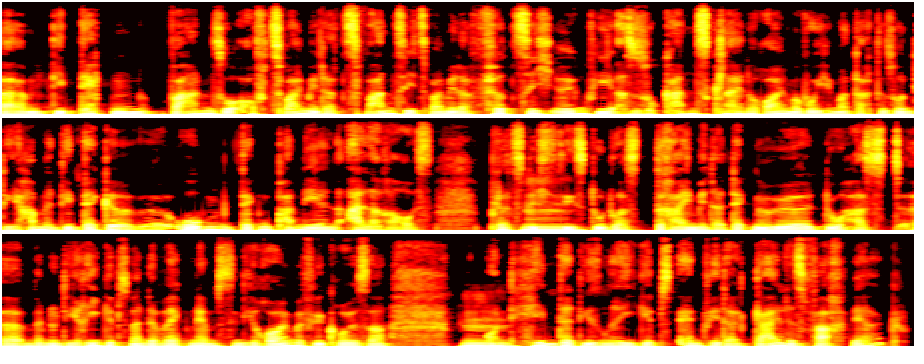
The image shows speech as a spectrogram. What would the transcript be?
ähm, die Decken waren so auf 2,20 Meter, 2,40 Meter irgendwie, also so ganz kleine Räume, wo ich immer dachte, so, die haben die Decke äh, oben, Deckenpaneelen, alle raus. Plötzlich mhm. siehst du, du hast drei Meter Deckenhöhe, du hast, äh, wenn du die Riehgipswände wegnimmst, sind die Räume viel größer. Mhm. Und hinter diesen Riehgips entweder geiles Fachwerk,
